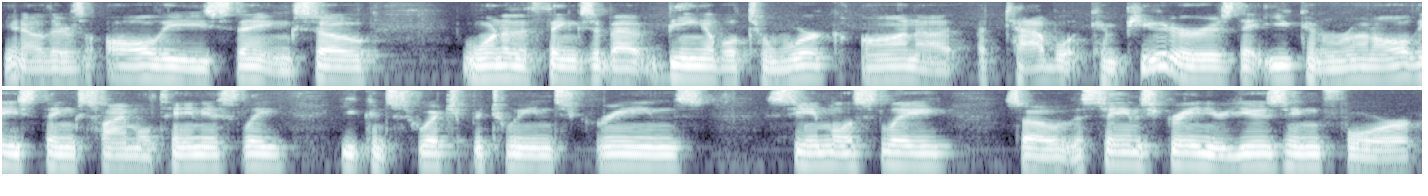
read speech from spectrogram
You know, there's all these things. So, one of the things about being able to work on a, a, tablet computer is that you can run all these things simultaneously. You can switch between screens seamlessly. So the same screen you're using for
